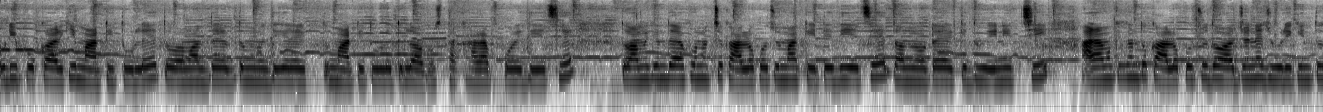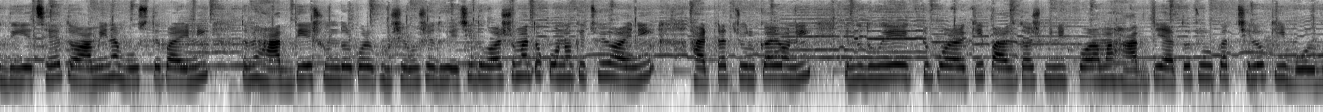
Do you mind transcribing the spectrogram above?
উড়ি পোকা আর কি মাটি তুলে, তো আমাদের একদম নদীকে একটু মাটি তুলে তুলে অবস্থা খারাপ করে দিয়েছে। তো আমি কিন্তু এখন হচ্ছে কালো কচু মা কেটে দিয়েছে, তো আমি ওটাই আর কি ধুয়ে নিচ্ছি। আর আমাকে কিন্তু কালো কচু ধোয়ার জন্য ঝুড়ি কিন্তু দিয়েছে, তো আমি না বুঝতে পারিনি। তো আমি হাত দিয়ে সুন্দর করে ঘষে ঘষে ধুয়েছি। ধোয়ার সময় তো কোনো কিছুই হয়নি, হাতটা চুলকায়ও নি, কিন্তু ধুয়ে একটু পর আর কি পাঁচ দশ মিনিট পর আমার হাত দিয়ে এত চুলকাচ্ছিল, কি বলব?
